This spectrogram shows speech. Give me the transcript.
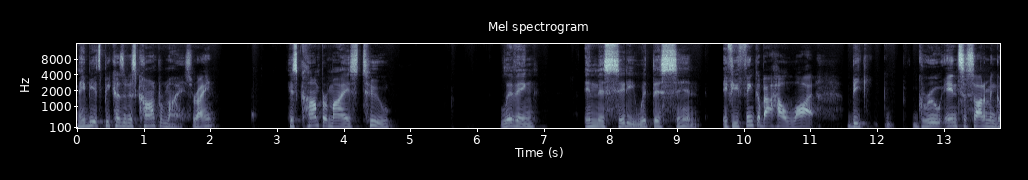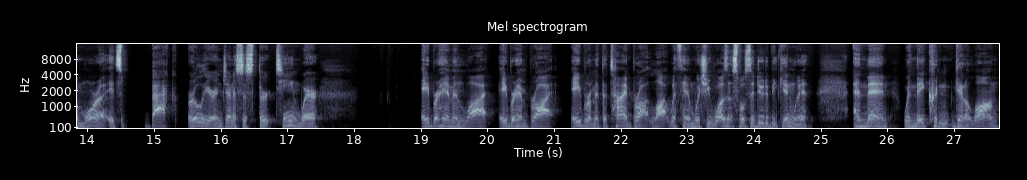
Maybe it's because of his compromise, right? His compromise to living in this city with this sin. If you think about how Lot be, grew into Sodom and Gomorrah, it's back earlier in Genesis 13 where Abraham and Lot, Abraham brought Abram at the time brought Lot with him, which he wasn't supposed to do to begin with. And then when they couldn't get along,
